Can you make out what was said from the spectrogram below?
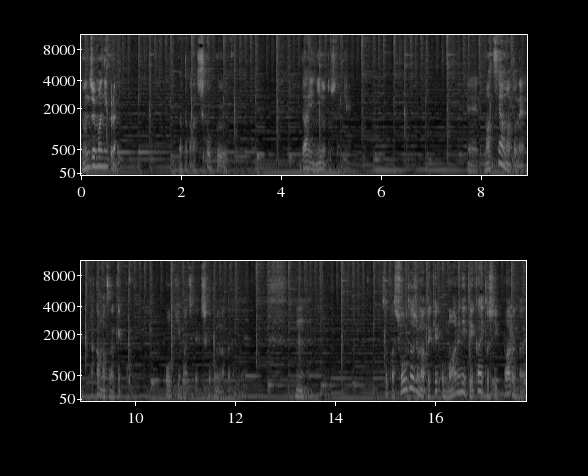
40万人くらいだったかな。四国第2の年だっけえー、松山とね、高松が結構大きい町で、四国の中でもね。うん。そっか、小豆島って結構周りにでかい都市いっぱいあるんだね。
